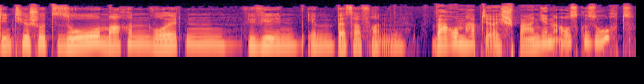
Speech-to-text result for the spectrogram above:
den Tierschutz so machen wollten, wie wir ihn eben besser fanden. Warum habt ihr euch Spanien ausgesucht?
